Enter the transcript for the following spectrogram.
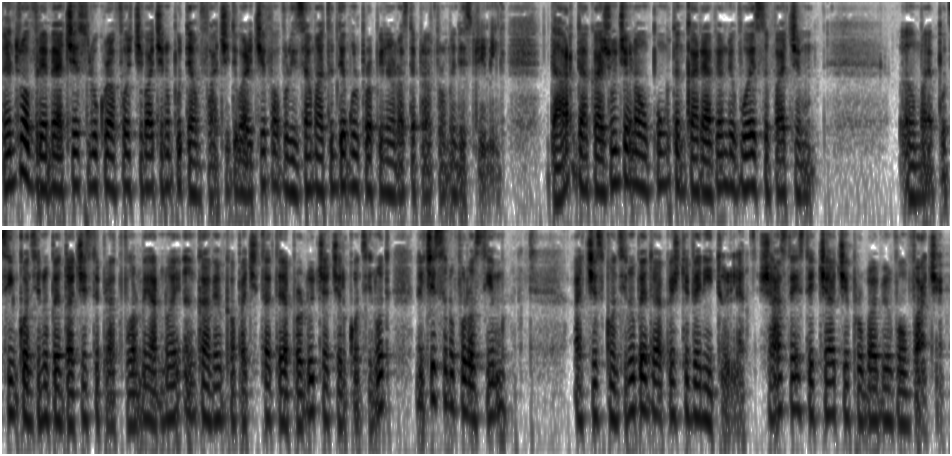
Pentru o vreme, acest lucru a fost ceva ce nu puteam face, deoarece favorizam atât de mult propriile noastre platforme de streaming. Dar, dacă ajungem la un punct în care avem nevoie să facem uh, mai puțin conținut pentru aceste platforme, iar noi încă avem capacitatea de a produce acel conținut, de ce să nu folosim acest conținut pentru a crește veniturile? Și asta este ceea ce probabil vom face.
